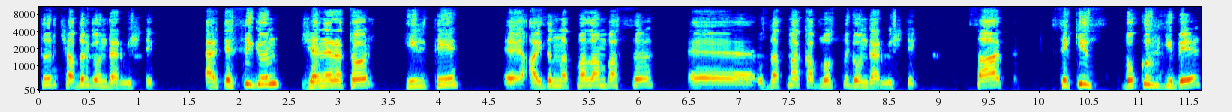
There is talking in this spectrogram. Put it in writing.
tır çadır göndermiştik. Ertesi gün jeneratör, hilti, e, aydınlatma lambası, e, uzatma kablosu göndermiştik. Saat 8-9 gibi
